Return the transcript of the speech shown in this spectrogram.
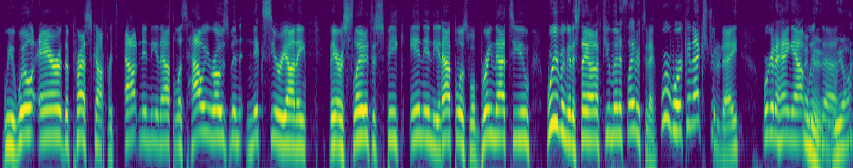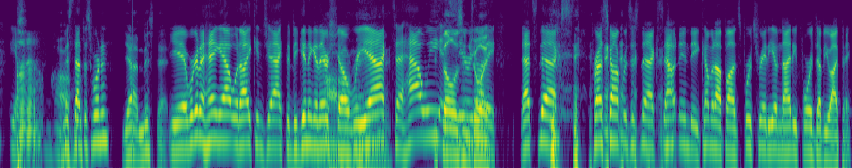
We will air the press conference out in Indianapolis. Howie Roseman, Nick Sirianni, they are slated to speak in Indianapolis. We'll bring that to you. We're even going to stay on a few minutes later today. We're working extra today. We're going to hang out Wait with. minute, Uh, we are? Yes. Oh, Missed that this morning? Yeah, I missed that. Yeah, we're going to hang out with Ike and Jack the beginning of their Oh, show. man. React to Howie You and fellas Sirianni. enjoy. That's next. Press conference is next out in Indy, coming up on Sports Radio 94 WIP.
